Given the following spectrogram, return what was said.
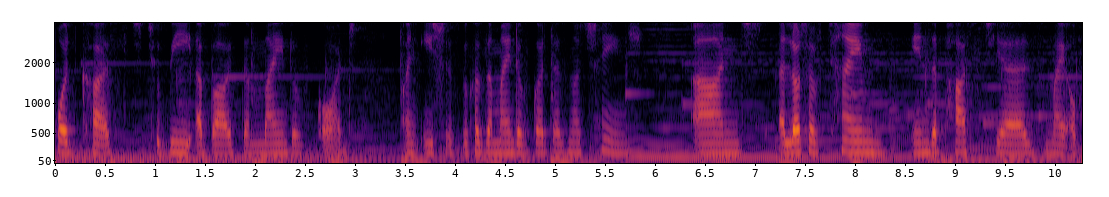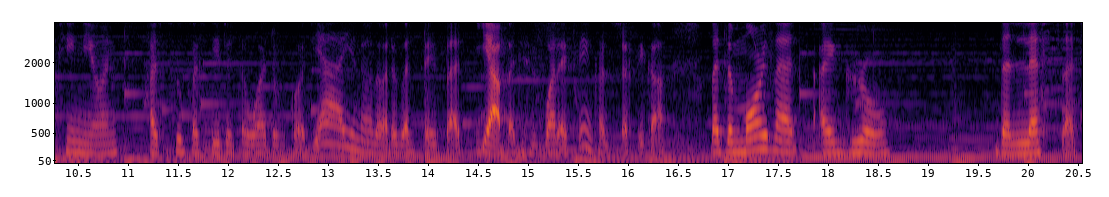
podcast to be about the mind of God on issues because the mind of God does not change. And a lot of times in the past years, my opinion has superseded the word of God. Yeah, you know, the word of God says that, yeah, but this is what I think as Jessica. But the more that I grow, the less that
